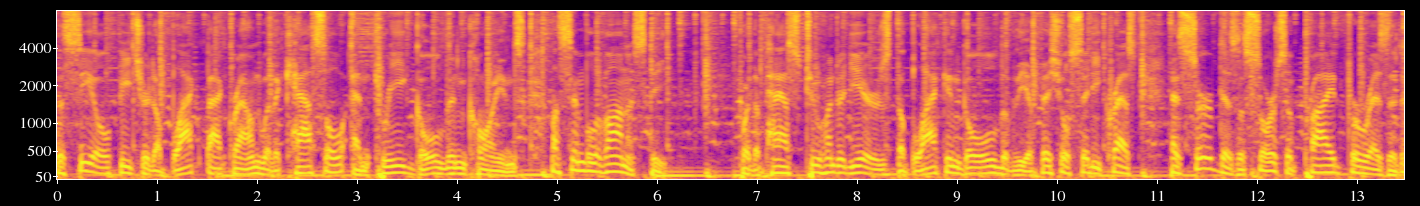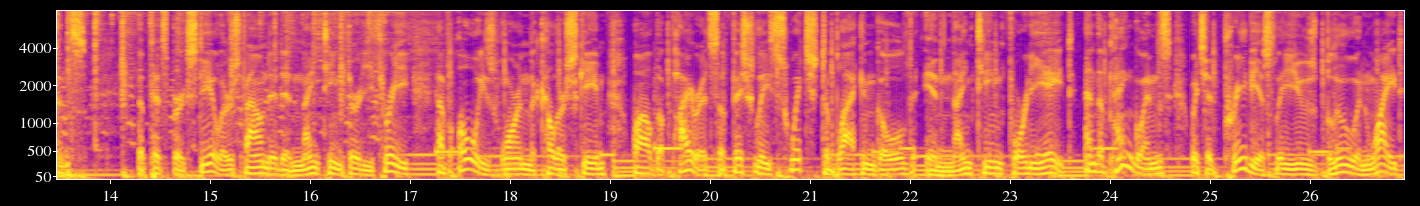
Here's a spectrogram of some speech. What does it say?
The seal featured a black background with a castle and three golden coins, a symbol of honesty. For the past 200 years, the black and gold of the official city crest has served as a source of pride for residents. The Pittsburgh Steelers, founded in 1933, have always worn the color scheme, while the Pirates officially switched to black and gold in 1948. And the Penguins, which had previously used blue and white,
